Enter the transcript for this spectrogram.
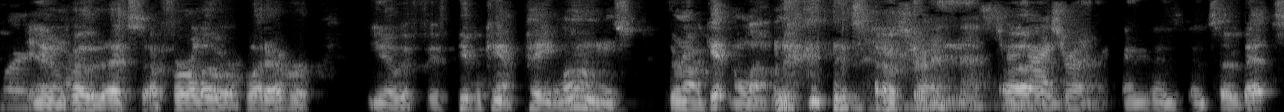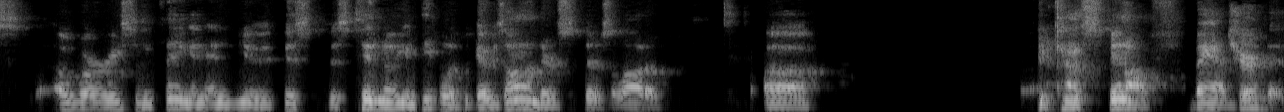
We're- you know, yeah. whether that's a furlough or whatever, you know, if, if people can't pay loans, they're not getting a loan. so, That's right. That's uh, true. that's right. and, and and so that's a worrisome thing. And and you know this this 10 million people, if it goes on, there's there's a lot of uh, kind of spin-off bad Sure. that,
